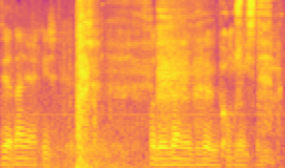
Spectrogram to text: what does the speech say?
zjadanie jakichś podejrzanych grzybów po Pomóż mi z tym.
